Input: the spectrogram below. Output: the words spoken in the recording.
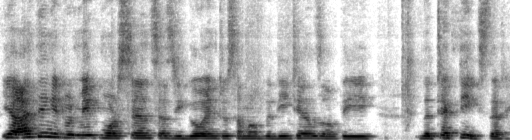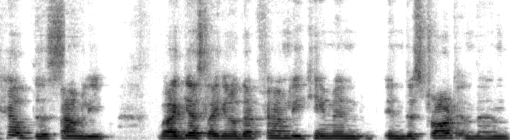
Yeah, I think it would make more sense as you go into some of the details of the the techniques that help this family. But I guess, like you know, that family came in in distraught, and then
